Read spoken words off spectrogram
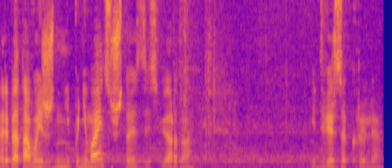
Ребята, а вы же не понимаете, что я здесь, верно? И дверь закрыли.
